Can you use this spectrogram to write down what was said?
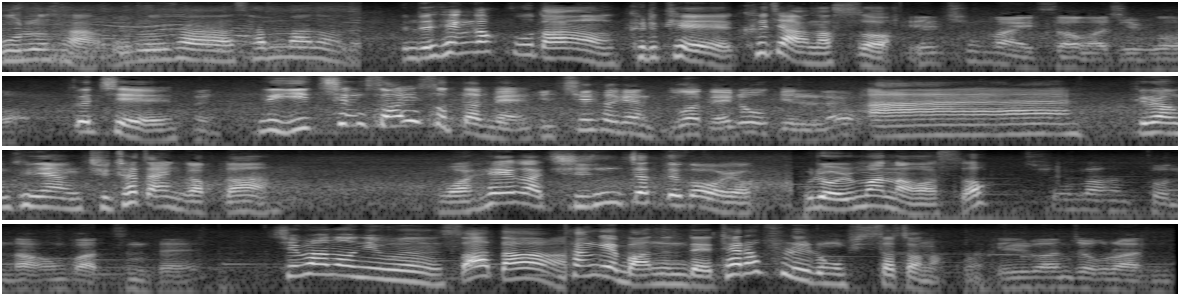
우루사, 우루사 3만 원. 근데 생각보다 그렇게 크지 않았어. 1층만 있어가지고. 그치? 네. 근데 2층 써 있었다며. 2층에서 그냥 누가 내려오길래. 아, 그럼 그냥 주차장인갑다. 와, 해가 진짜 뜨거워요. 우리 얼마 나왔어? 7만 돈 나온 것 같은데. 10만 원이면 싸다. 산 게 많은데 테라플루 이런 거 비싸잖아. 일반적으로 한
